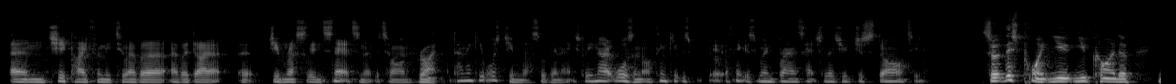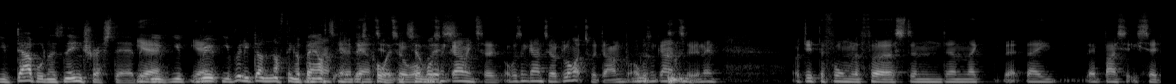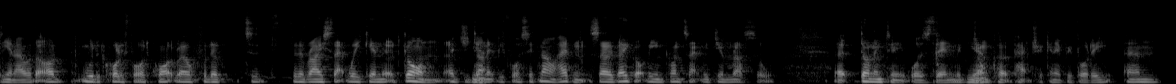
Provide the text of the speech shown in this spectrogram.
and she paid for me to have a have a day at, at Jim Russell in Snetterton at the time. Right. I don't think it was Jim Russell then. Actually, no, it wasn't. I think it was. I think it was when Brands Hatch Leisure just started. So at this point, you you kind of you've dabbled as an interest there, but Yeah, you've you've, yeah. re- you've really done nothing about Nothing it at this about point at all. I wasn't this. going to. I wasn't going to. I'd like to have done, but I wasn't going to. And then I did the Formula first, and um, they they- they basically said, you know, that I would have qualified quite well for the to, for the race that weekend that had gone. Had you done Yeah. it before? I said no, I hadn't. So they got me in contact with Jim Russell at Donington. It was then with Yeah. John Kirkpatrick and everybody. Um,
